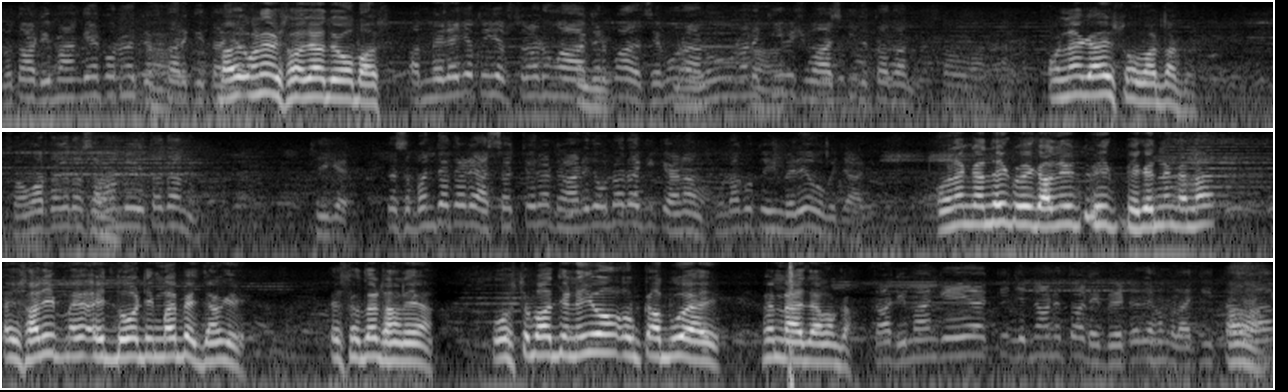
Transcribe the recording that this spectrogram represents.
ਮੈਂ ਤੁਹਾਡੀ ਮੰਗ ਹੈ ਕਿ ਉਹਨਾਂ ਨੂੰ ਗ੍ਰਿਫਤਾਰ ਕੀਤਾ ਬਸ ਉਹਨੇ ਸਜ਼ਾ ਦਿਓ ਬਸ। ਅਬ ਮਿਲੇ ਜੇ ਤੁਸੀਂ ਅਫਸਰਾਂ ਨੂੰ ਆ ਕੇ ਭਾਲ ਸਿੰਘ ਹੋਣਾ ਨੂੰ ਉਹਨਾਂ ਨੇ ਕੀ ਵਿਸ਼ਵਾਸ ਕੀ ਦਿੱਤਾ ਤੁਹਾਨੂੰ? ਉਹਨੇ ਕਿਹਾ ਸੀ ਸੋਮਵਾਰ ਤੱਕ। ਸੋਮਵਾਰ ਤੱਕ ਦਾ ਸਮਾਂ ਮਿਲ ਦਿੱਤਾ ਤੁਹਾਨੂੰ? ਠੀਕ ਹੈ। ਤੇ ਸਬੰਧਤ ਤੁਹਾਡੇ ਐਸਐਚਓ ਨੇ ਥਾਣੇ ਤੇ ਉਹਨਾਂ ਦਾ ਕੀ ਕਹਿਣਾ ਵਾ? ਉਹਨਾਂ ਕੋਲ ਤੁਸੀਂ ਮਿਲੇ ਹੋਗੇ ਜਾ ਕੇ? ਉਹਨੇ ਕਹਿੰਦੇ ਕੋਈ ਗੱਲ ਨਹੀਂ ਤੁਸੀਂ ਫਿਕਰ ਨਹੀਂ ਕਰਨਾ। ਇਹ ਸਾਰੀ ਮੈਂ- ਇਹ ਦੋ ਟੀਮਾਂ ਭੇਜਾਂਗੇ। ਇਹ ਸਦਰ ਥਾਣੇ ਆ। ਉਸ ਤੋਂ ਬਾਅਦ ਜੇ ਨਹੀਂ ਉਹ ਉਹ ਕਾਬੂ ਆਏ। ਫਿਰ ਮੈਂ ਜਾਵਾਂਗਾ। ਤੁਹਾਡੀ ਮੰਗ ਇਹ ਹੈ ਕਿ ਜਿਨ੍ਹਾਂ ਨੇ ਤੁਹਾਡੇ ਬੇਟੇ ਤੇ ਹਮਲਾ ਕੀਤਾ ਵਾ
